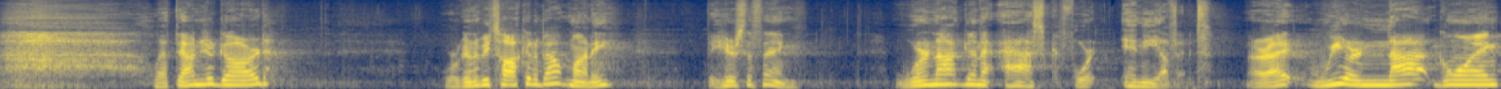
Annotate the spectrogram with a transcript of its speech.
let down your guard. We're going to be talking about money, but here's the thing we're not going to ask for any of it all right? We are not going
